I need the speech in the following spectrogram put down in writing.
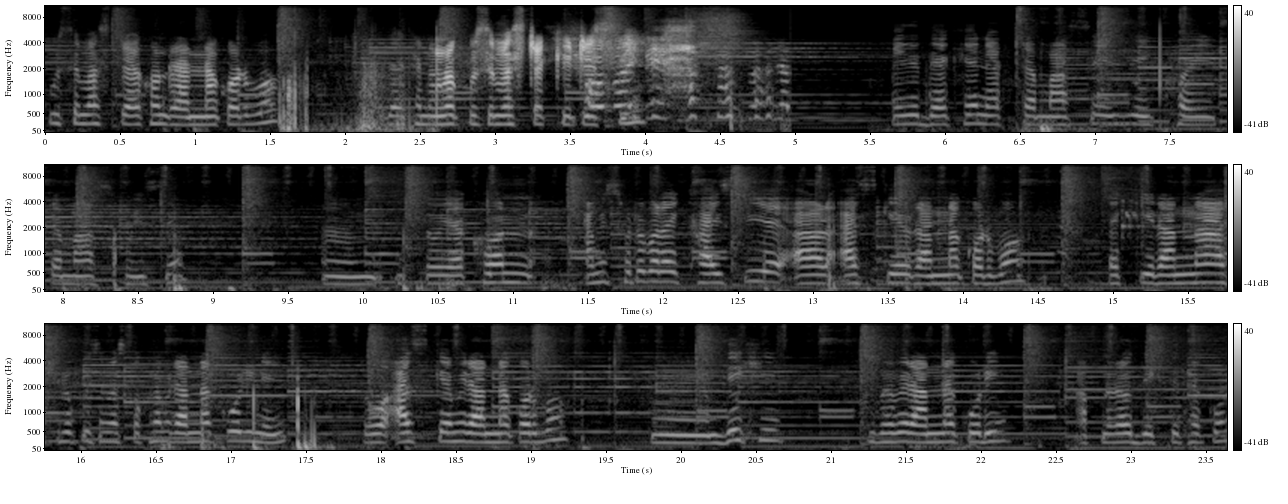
কুচে মাছটা এখন রান্না করব। দেখেন আমরা কুচে মাছটা কেটেছি। এই যে দেখেন একটা মাছে, এই যে কয়েকটা মাছ হয়েছে। তো এখন আমি ছোটোবেলায় খাইছি আর আজকে রান্না করব। কি রান্না আসলে কিছু মাছ কখনো আমি রান্না করি নাই। তো আজকে আমি রান্না করব। দেখি কীভাবে রান্না করি। আপনারাও দেখতে থাকুন।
